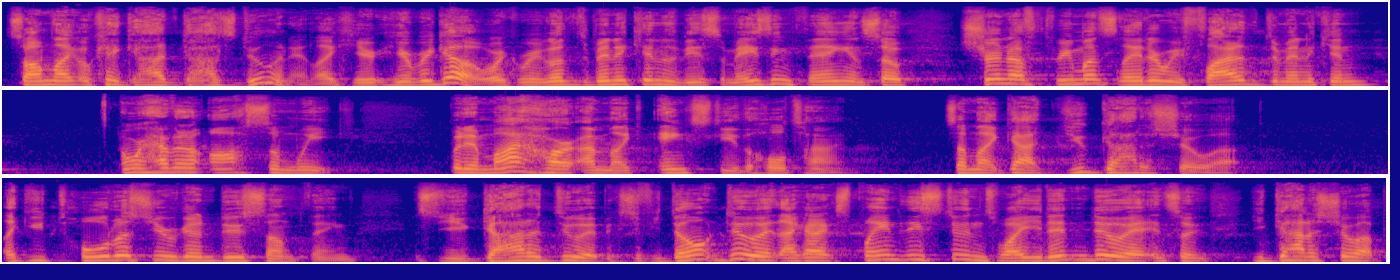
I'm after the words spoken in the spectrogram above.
So I'm like, okay, God, God's doing it. Like, here, here we go. We're, we're going to the Dominican. It'll be this amazing thing. And so, sure enough, three months later, we fly to the Dominican and we're having an awesome week. But in my heart, I'm like angsty the whole time. So I'm like, God, you got to show up. Like, you told us you were going to do something. So you got to do it because if you don't do it, I got to explain to these students why you didn't do it. And so you got to show up.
